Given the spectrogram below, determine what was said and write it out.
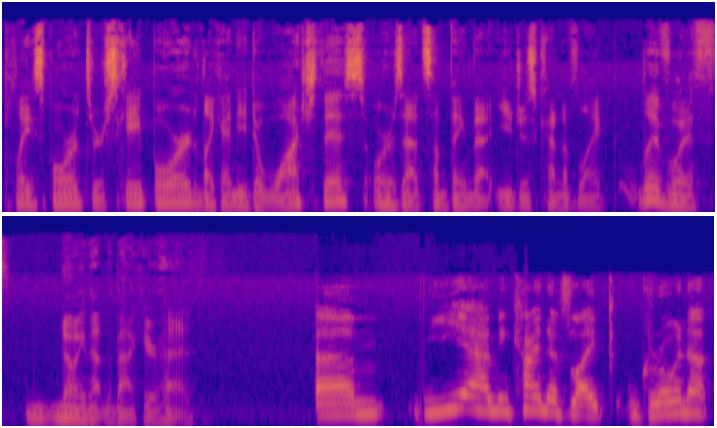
play sports or skateboard. Like I need to watch this, or is that something that you just kind of like live with, knowing that in the back of your head? Um, yeah, I mean, kind of like growing up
